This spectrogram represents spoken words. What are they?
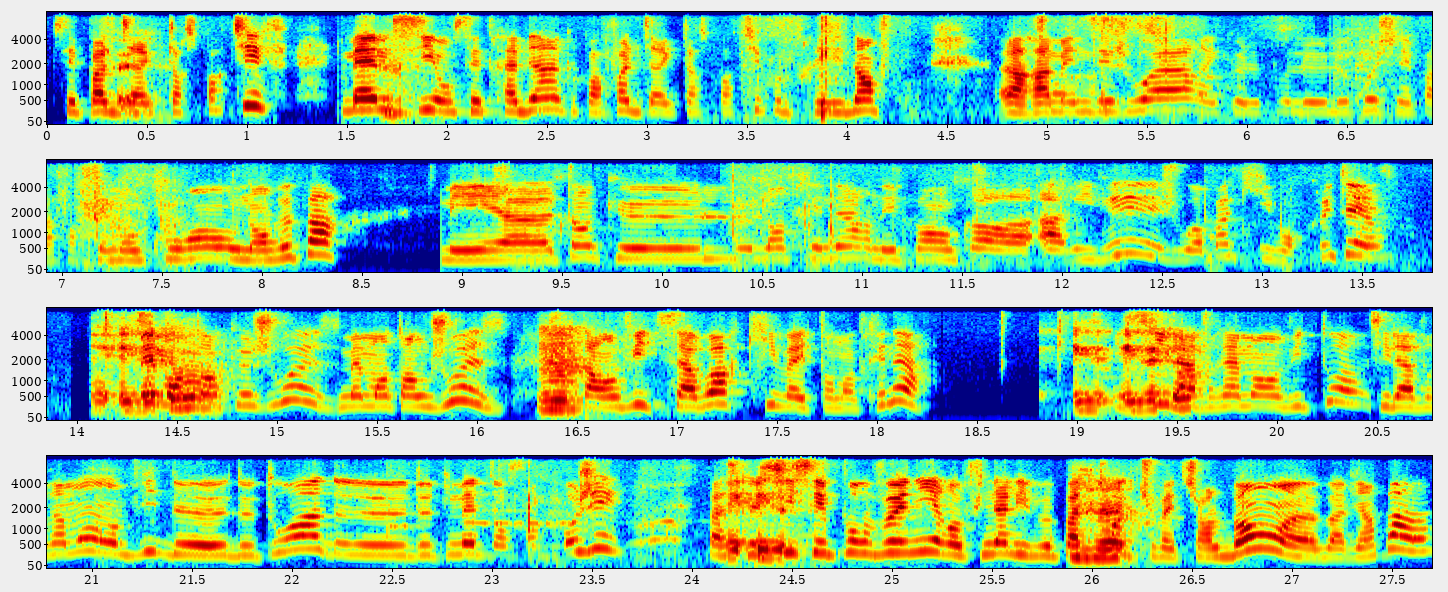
C'est pas le directeur sportif. Même mhm. si on sait très bien que parfois le directeur sportif ou le président euh, ramène des joueurs et que le, coach n'est pas forcément au courant ou n'en veut pas. Mais tant que l'entraîneur n'est pas encore arrivé, je vois pas qui vont recruter. Hein. Même en tant que joueuse, même en tant que joueuse, mm. tu as envie de savoir qui va être ton entraîneur. S'il a vraiment envie de toi, s'il a vraiment envie de, toi, de, te mettre dans son projet. Parce que si c'est pour venir, au final, il veut pas de toi mm-hmm. et que tu vas être sur le banc, euh, bah viens pas. Hein.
